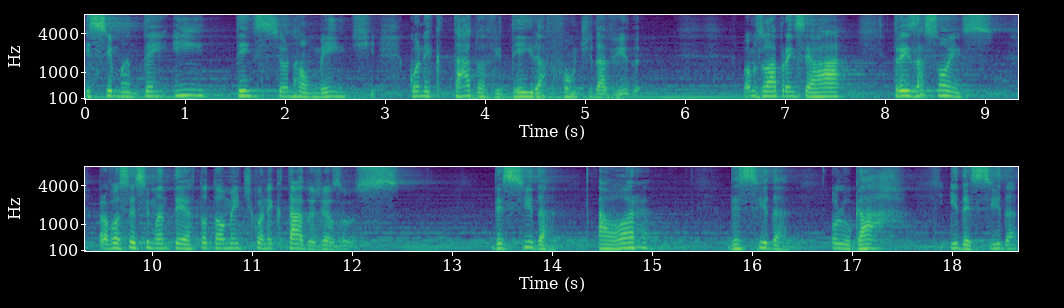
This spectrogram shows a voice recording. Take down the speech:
e se mantém intacto intencionalmente conectado à videira, à fonte da vida. Vamos lá para encerrar. Três ações para você se manter totalmente conectado a Jesus. Decida a hora, decida o lugar e decida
